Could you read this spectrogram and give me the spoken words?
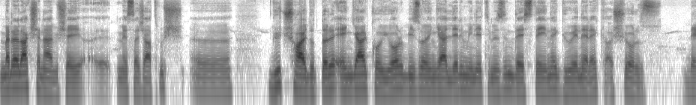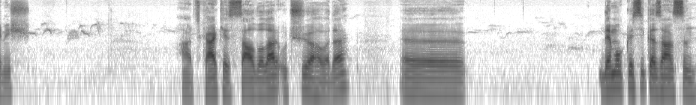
Meral Akşener bir şey e, mesaj atmış. E, güç haydutları engel koyuyor. Biz o engelleri milletimizin desteğine güvenerek aşıyoruz demiş. Artık herkes salvolar uçuyor havada. Ee, demokrasi kazansın,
